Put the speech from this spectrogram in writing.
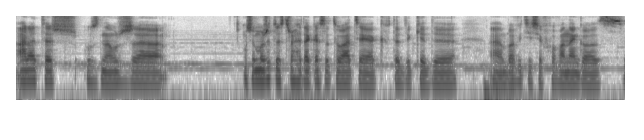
ale też uznał, że, że może to jest trochę taka sytuacja, jak wtedy, kiedy e, bawicie się w chowanego z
